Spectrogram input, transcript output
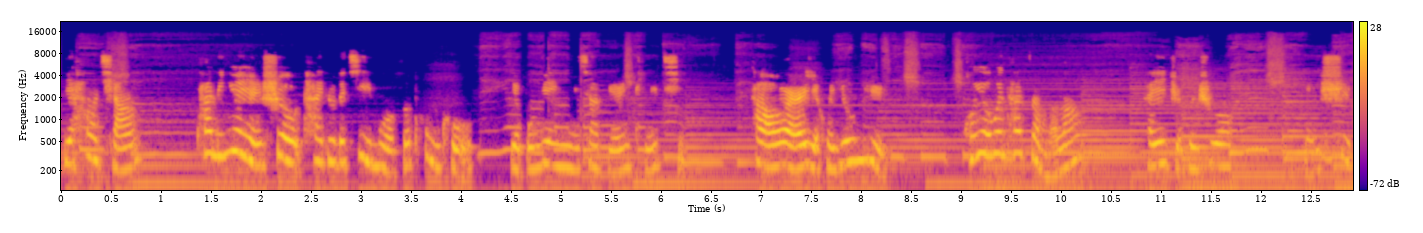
也好强，他宁愿忍受太多的寂寞和痛苦，也不愿意向别人提起。他偶尔也会忧郁。朋友问他怎么了，他也只会说没事。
